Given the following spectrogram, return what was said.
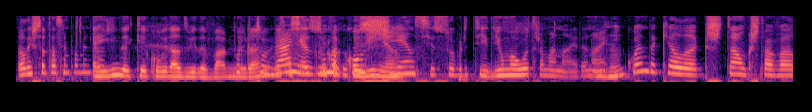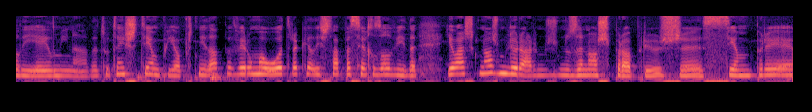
A lista está sempre a aumentar. Ainda que a qualidade de vida vá Porque melhorando, tu mas há ganhas sempre uma consciência sobre ti de uma outra maneira, não é? Uhum. E quando aquela questão que estava ali é eliminada, tu tens tempo e oportunidade para ver uma outra que ali está para ser resolvida. Eu acho que nós melhorarmos-nos a nós próprios eh, sempre, é,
